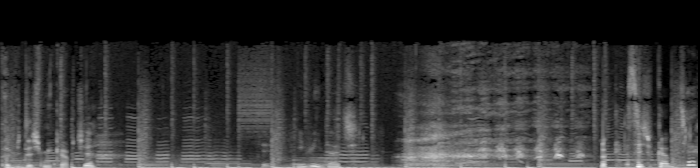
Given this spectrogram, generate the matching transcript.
To widać mi kapcie? Nie widać. Jesteś w kapciach?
